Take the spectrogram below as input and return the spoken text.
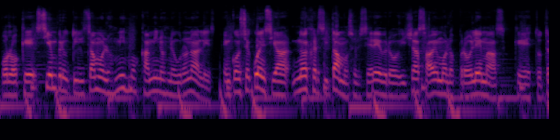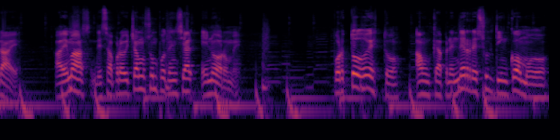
por lo que siempre utilizamos los mismos caminos neuronales. En consecuencia, no ejercitamos el cerebro y ya sabemos los problemas que esto trae. Además, desaprovechamos un potencial enorme. Por todo esto, aunque aprender resulte incómodo,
